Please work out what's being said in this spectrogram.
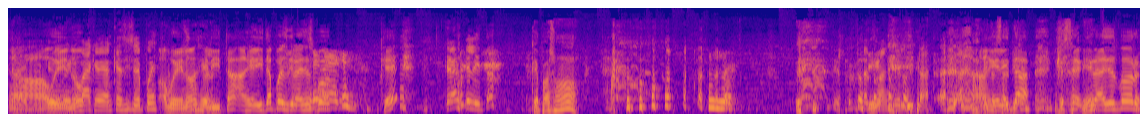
Ah, bueno. Para que vean que sí se puede. Ah, Bueno, Angelita, Angelita, pues gracias por... ¿Qué? ¿Qué, Angelita? ¿Qué pasó? Angelita. Angelita, gracias por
